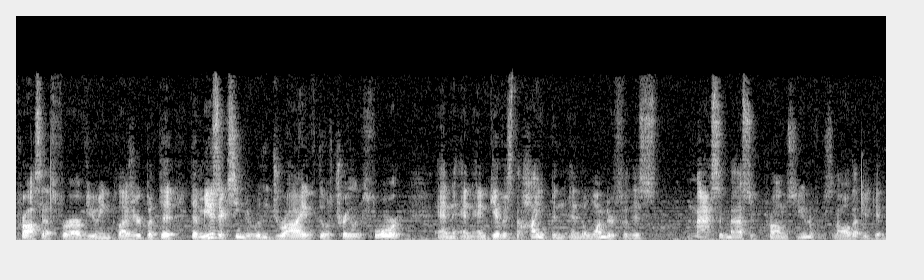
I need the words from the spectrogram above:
processed for our viewing pleasure, but the the music seemed to really drive those trailers forward and, and, and give us the hype and, and the wonder for this massive, massive promised universe and all that we could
